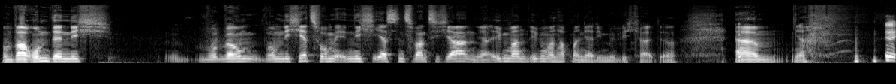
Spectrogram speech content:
Und warum denn nicht warum, warum nicht jetzt? Warum nicht erst in 20 Jahren? Ja, irgendwann, irgendwann hat man ja die Möglichkeit, ja. Ähm, ja.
